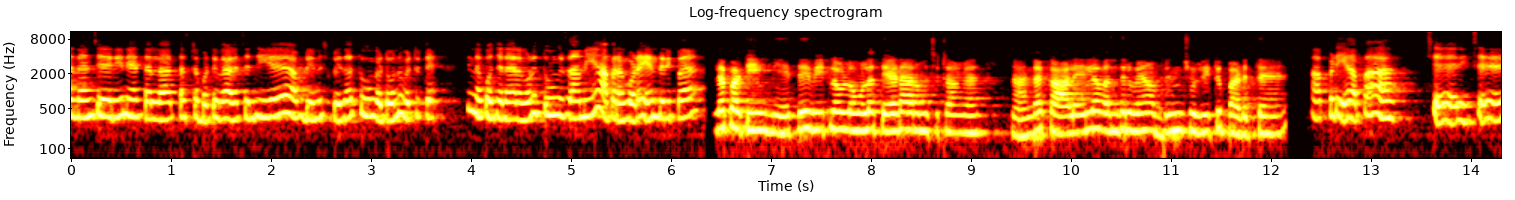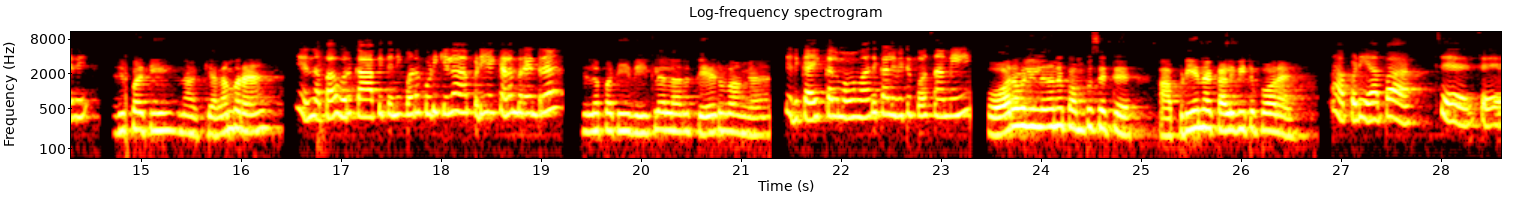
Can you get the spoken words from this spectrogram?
அதான் சரி நேத்தெல்லாம் கஷ்டப்பட்டு வேலை செஞ்சியே அப்படின்னு சொல்லி தான் தூங்கட்டும்னு விட்டுட்டேன். இன்னும் கொஞ்ச நேரம் கூட தூங்கு சாமி அப்புறம் கூட எந்திரிப்பேன் இல்ல பாட்டி நேத்தே வீட்டில் உள்ளவங்கள தேட ஆரம்பிச்சிட்டாங்க. நான் தான் காலையில வந்துருவேன் அப்படின்னு சொல்லிட்டு படுத்தேன். அப்படியாப்பா? சரி சரி. சரி பாட்டி நான் கிளம்புறேன். என்னப்பா ஒரு காப்பி தண்ணி கூட குடிக்கல? அப்படியே கிளம்புறேன்ற. இல்லை பாட்டி வீட்டில் எல்லாரும் தேடுவாங்க. சரி கை கால் முகமாவது கழுவிட்டு போ சாமி. போகிற வழியில தானே பம்பு செட்டு. அப்படியே நான் கழுவிட்டு போகிறேன் அப்படியாப்பா? சரி சரி.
